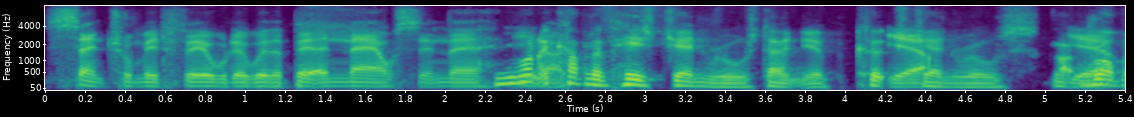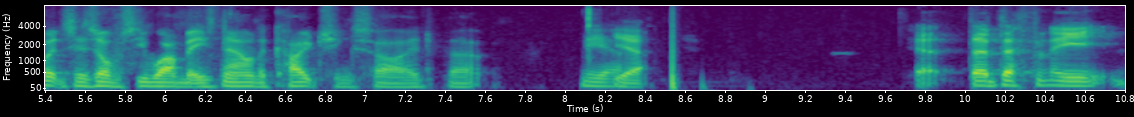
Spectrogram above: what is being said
central midfielder with a bit of nous in there. You want know. a couple of his generals, don't you? Cook's Yeah. generals. Like Yeah. Roberts is obviously one, but he's now on the coaching side. But Yeah. Yeah. Yeah, there definitely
